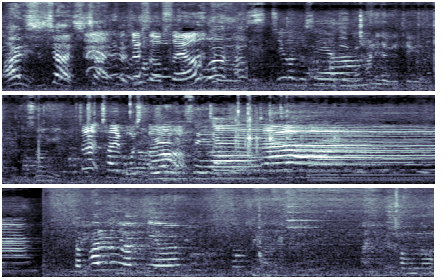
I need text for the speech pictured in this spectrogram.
아니 진짜 진짜 안 돼요 어쩔 수 없어요. 찍어주세요. 잔이 되게 되게 짜, 잘 멋있다. 짠. 저 팔로 갈게요 청로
